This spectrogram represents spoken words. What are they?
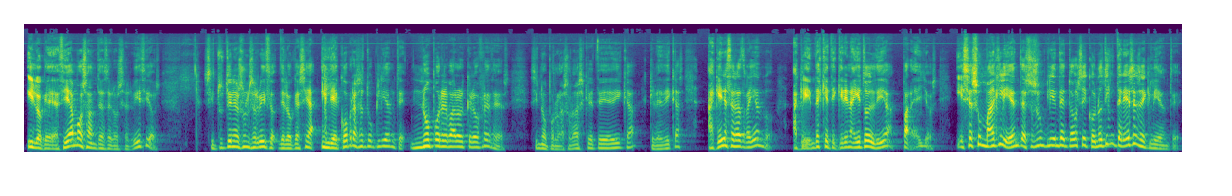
Y lo que decíamos antes de los servicios, si tú tienes un servicio de lo que sea y le cobras a tu cliente no por el valor que le ofreces, sino por las horas que te dedica, que le dedicas, ¿a quién estás atrayendo? A clientes que te quieren ahí todo el día para ellos. Y ese es un mal cliente, eso es un cliente tóxico, no te interesa ese cliente.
